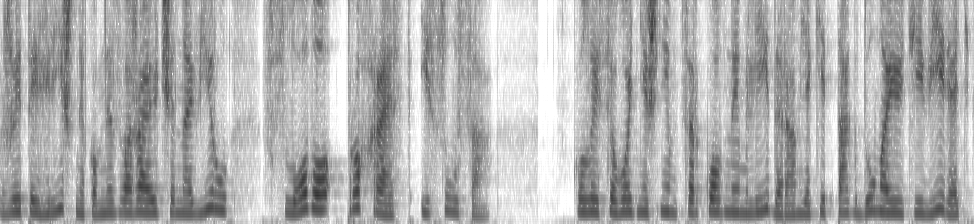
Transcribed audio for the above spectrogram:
жити грішником, незважаючи на віру в Слово про хрест Ісуса. Коли сьогоднішнім церковним лідерам, які так думають і вірять,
